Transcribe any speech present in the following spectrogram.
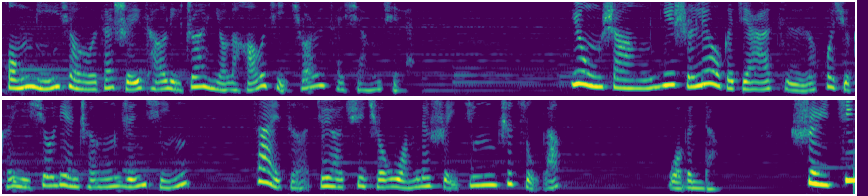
红泥鳅在水草里转悠了好几圈，才想起来，用上一十六个甲子，或许可以修炼成人形。再则，就要去求我们的水晶之祖了。我问道：“水晶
